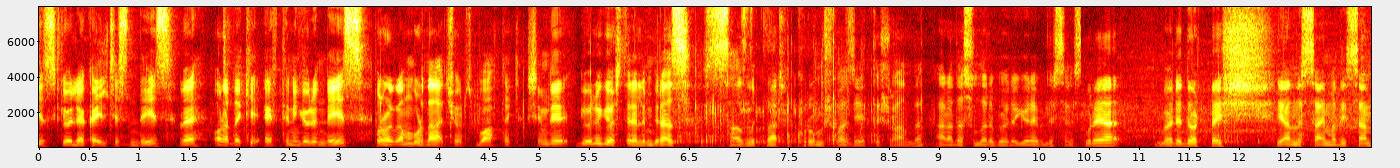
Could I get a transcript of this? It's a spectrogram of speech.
Gölyaka'dayız. Gölyaka ilçesindeyiz ve oradaki Efteni Gölü'ndeyiz. Programı buradan açıyoruz bu haftaki. Şimdi gölü gösterelim. Biraz sazlıklar kurumuş vaziyette şu anda. Arada suları böyle görebilirsiniz. Buraya böyle 4-5 yanlış saymadıysam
